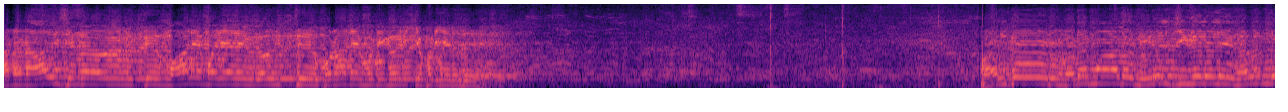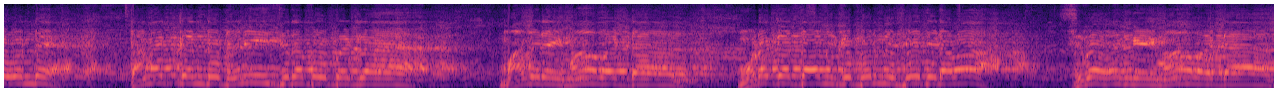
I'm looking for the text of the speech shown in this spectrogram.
அண்ணன் ஆதிசங்கன் அவர்களுக்கு மாலை மரியாதை கௌரித்து பொன்னாடைப்பட்டி கௌரிக்கப்படுகிறது பல்வேறு வடமாடு நிகழ்ச்சிகளிலே கலந்து கொண்டு தனக்கண்டு தனி சிறப்பை பெற்ற மதுரை மாவட்டம் முடக்கத்தானுக்கு பெருமை சேர்த்திடவா? சிவகங்கை மாவட்டம்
